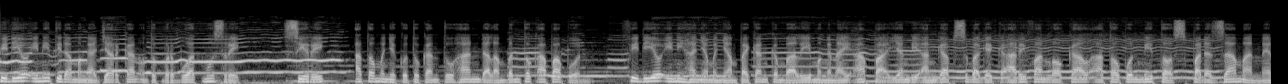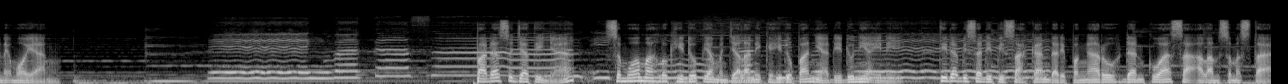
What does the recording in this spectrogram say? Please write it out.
video ini tidak mengajarkan untuk berbuat musyrik, sirik, atau menyekutukan Tuhan dalam bentuk apa pun. Video ini hanya menyampaikan kembali mengenai apa yang dianggap sebagai kearifan lokal ataupun mitos pada zaman nenek moyang. Pada sejatinya, semua makhluk hidup yang menjalani kehidupannya di dunia ini, tidak bisa dipisahkan dari pengaruh dan kuasa alam semesta.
